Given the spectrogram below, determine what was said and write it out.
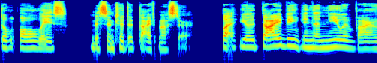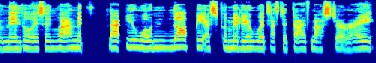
don't always listen to the dive master but you're diving in a new environment or it's an environment that you will not be as familiar with as the dive master, right?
